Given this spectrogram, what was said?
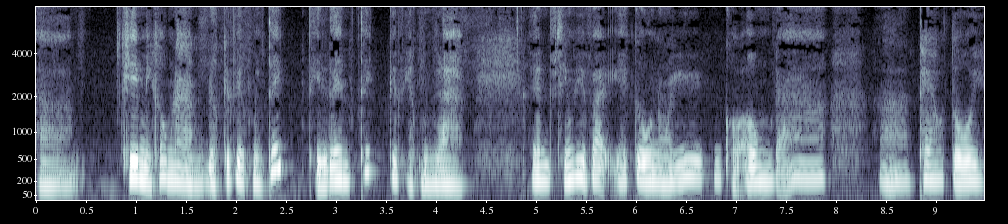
à, khi mình không làm được cái việc mình thích thì lên thích cái việc mình làm nên chính vì vậy cái câu nói của ông đã à, theo tôi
